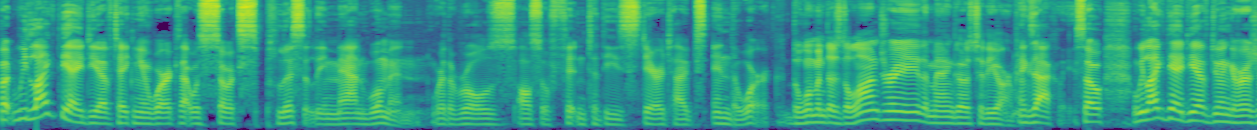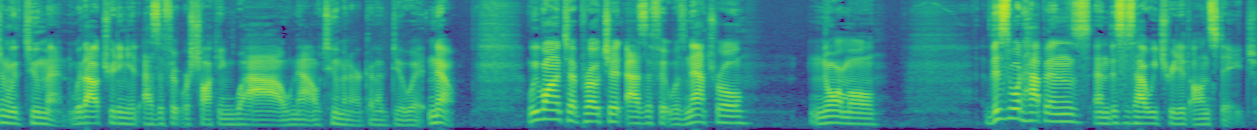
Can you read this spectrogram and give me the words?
But we liked the idea of taking a work that was so explicitly man woman, where the roles also fit into these stereotypes in the work. The woman does the laundry, the man goes to the army. Exactly. So we liked the idea of doing a version with two men without treating it as if it were shocking, wow, now two men are going to do it. No. We wanted to approach it as if it was natural, normal. This is what happens, and this is how we treat it on stage.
